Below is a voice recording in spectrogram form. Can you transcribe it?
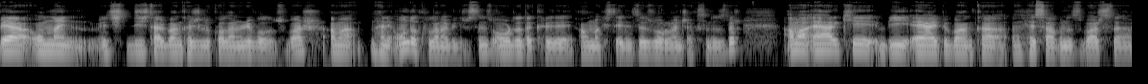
veya online işte dijital bankacılık olan Revolut var. Ama hani onu da kullanabilirsiniz. Orada da kredi almak istediğinizde zorlanacaksınızdır. Ama eğer ki bir AIB banka hesabınız varsa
